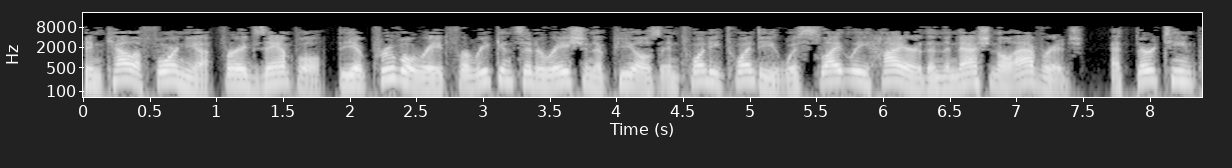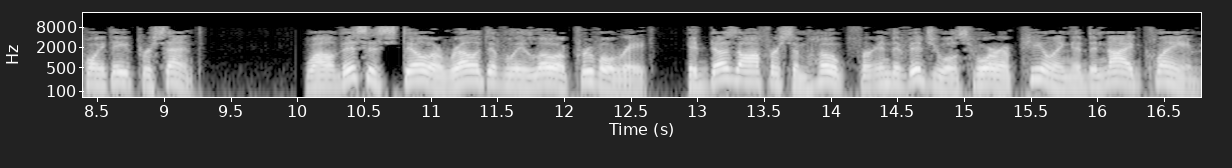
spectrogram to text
In California, for example, the approval rate for reconsideration appeals in 2020 was slightly higher than the national average, at 13.8%. While this is still a relatively low approval rate, it does offer some hope for individuals who are appealing a denied claim.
